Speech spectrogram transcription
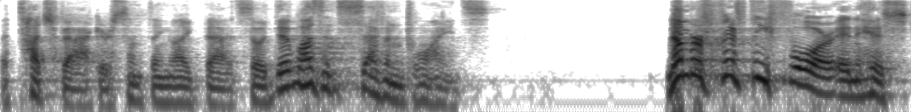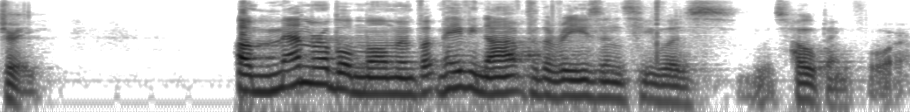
a touchback or something like that. So it wasn't seven points. Number 54 in history a memorable moment, but maybe not for the reasons he was, he was hoping for.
